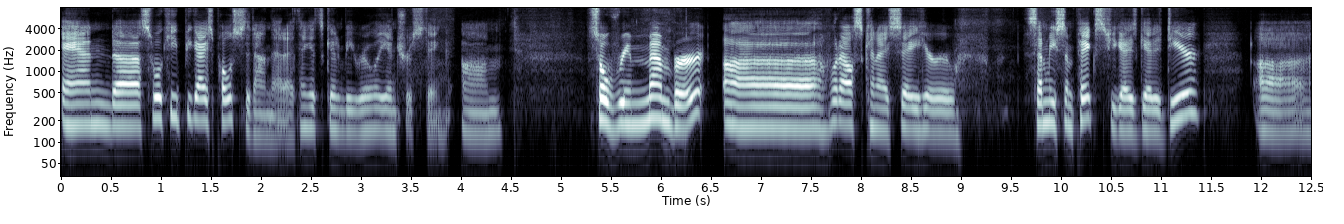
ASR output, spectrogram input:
and uh, so we'll keep you guys posted on that. I think it's going to be really interesting. Um, so remember, uh, what else can I say here? Send me some pics if you guys get a deer. Uh,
